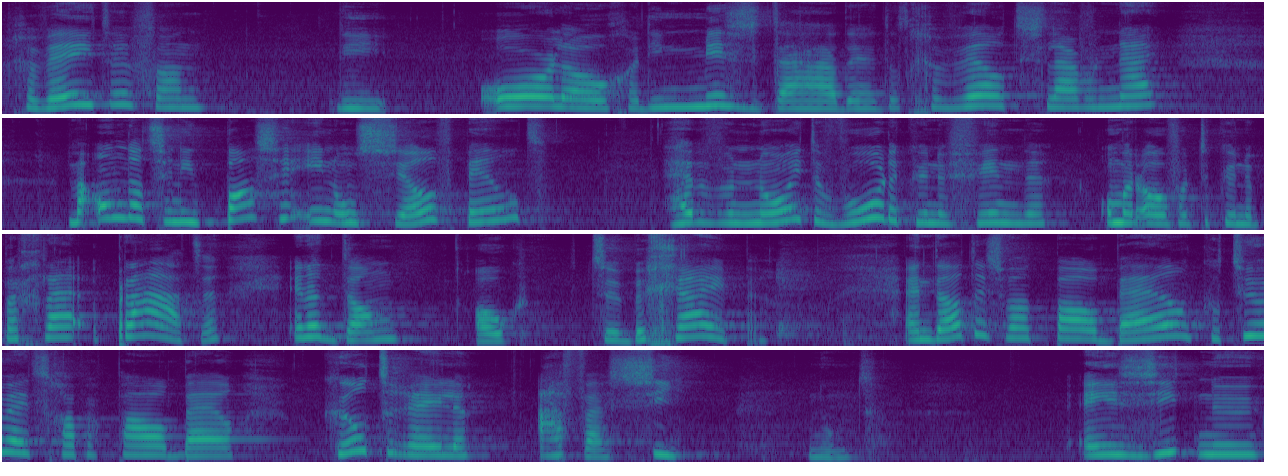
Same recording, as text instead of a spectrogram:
geweten van die oorlogen, die misdaden, dat geweld, die slavernij. Maar omdat ze niet passen in ons zelfbeeld, hebben we nooit de woorden kunnen vinden om erover te kunnen praten en het dan ook te begrijpen. En dat is wat Paul Bijl, cultuurwetenschapper Paul Bijl, culturele afasie noemt. En je ziet nu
